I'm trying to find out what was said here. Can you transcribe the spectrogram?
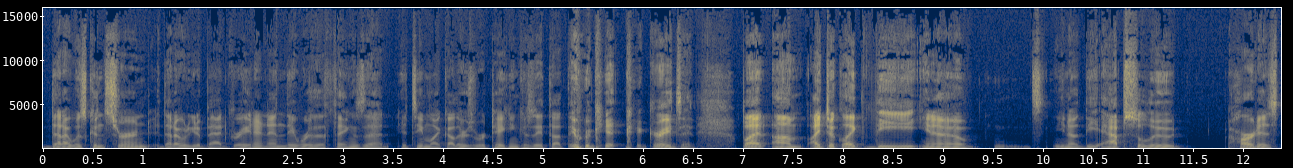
that I was concerned that I would get a bad grade in, and they were the things that it seemed like others were taking because they thought they would get good grades in. But um, I took like the, you know, you know, the absolute hardest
